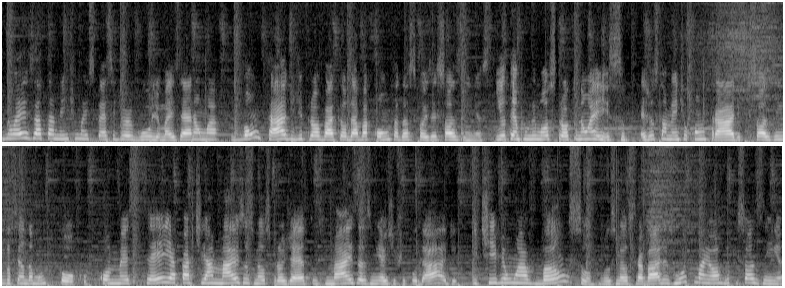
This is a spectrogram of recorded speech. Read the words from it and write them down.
não é exatamente uma espécie de orgulho, mas era uma vontade de provar que eu dava conta das coisas sozinhas. E o tempo me mostrou que não é isso. É justamente o contrário, que sozinho você anda muito pouco. Comecei a partilhar mais os meus projetos, mais as minhas dificuldades e tive um avanço nos meus meus trabalhos muito maior do que sozinha.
